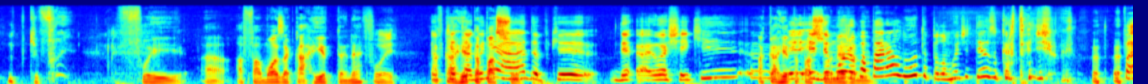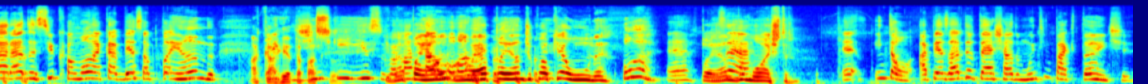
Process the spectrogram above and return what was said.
que foi, foi a, a famosa carreta, né? Foi. Eu A fiquei até carreta passou. agoniada, porque de- eu achei que. A carreta ele, passou, ele né, demorou pra Jamile? parar a luta. pelo amor de Deus, o cara tá de... parado assim com a mão na cabeça, apanhando. A carreta Falei, passou. Gente, que isso, E vai não, matar apanhando, o não homem. é apanhando de qualquer um, né? Porra, é. Apanhando é. do monstro. É, então, apesar de eu ter achado muito impactante,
